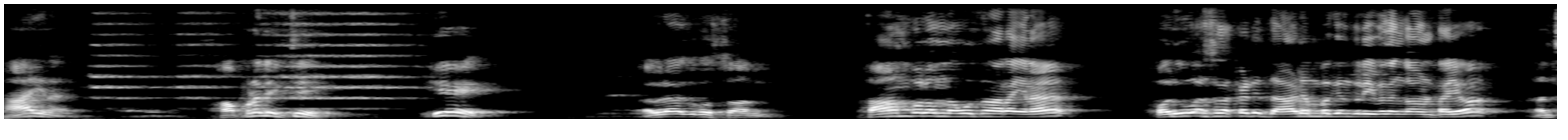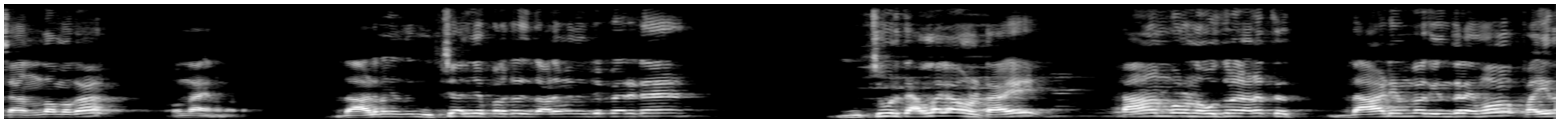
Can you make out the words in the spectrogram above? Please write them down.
ఆయన స్వప్న వ్యక్తి ఏ కవిరాజు గోస్వామి తాంబూలం నవ్వుతున్నారు ఆయన. పలు వరుసలు అక్కడే దాడింబ గింజలు ఏ విధంగా ఉంటాయో మంచి అందముగా ఉన్నాయన్నమాట. దాడిమ గింజలు ముత్యాలు చెప్పాలి కదా దాడిమ గింజలు చెప్పారట? ముత్యములు తెల్లగా ఉంటాయి. తాంబూలం నవ్వుతున్నా కానీ దాడింబ గింజలేమో పైన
